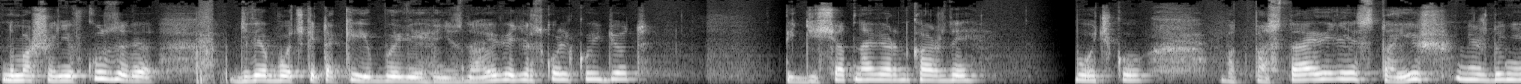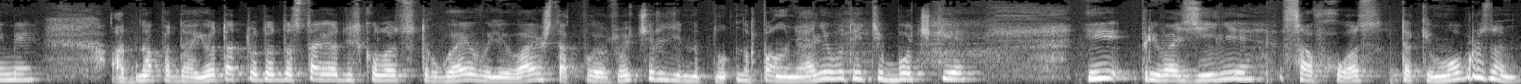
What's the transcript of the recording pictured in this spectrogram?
на машине в кузове две бочки такие были. Я не знаю, ведер сколько идет. 50, наверное, каждый бочку. Вот поставили, стоишь между ними. Одна подает, оттуда достает из колодца, другая выливаешь. Так по очереди наполняли вот эти бочки и привозили совхоз. Таким образом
